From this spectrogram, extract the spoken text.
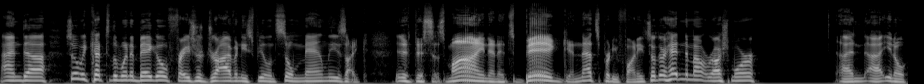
And uh, so we cut to the Winnebago. Frasier's driving. He's feeling so manly. He's like, this is mine and it's big. And that's pretty funny. So they're heading to Mount Rushmore and uh, you know,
